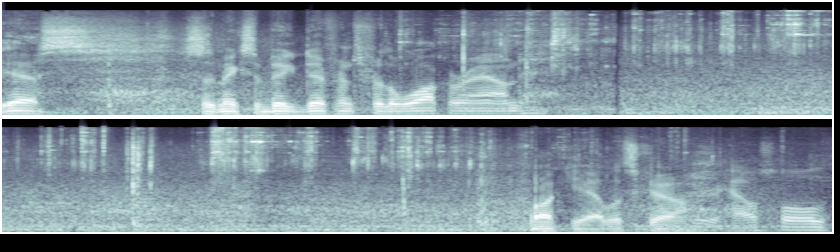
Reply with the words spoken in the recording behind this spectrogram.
Yes, this makes a big difference for the walk around. Fuck yeah, let's go. Your household,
